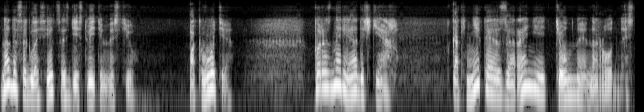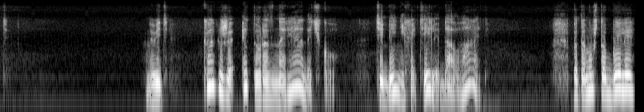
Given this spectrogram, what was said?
надо согласиться с действительностью. По квоте, по разнарядочке, как некая заранее темная народность. Но ведь как же эту разнарядочку тебе не хотели давать? Потому что были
